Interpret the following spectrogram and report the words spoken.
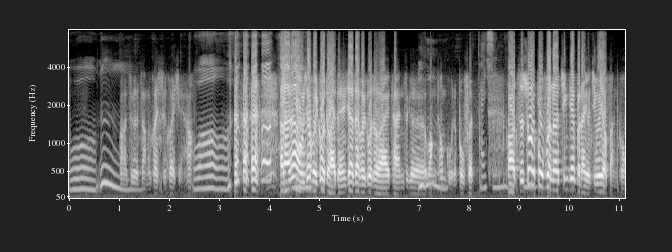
哦，嗯，啊，这个涨了快十块钱哈，哇，好了，那我们先回过头来，等一下再回过头来谈这个网通股的部分，开心，好，指数的部分呢，今天本来有机会要反攻。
